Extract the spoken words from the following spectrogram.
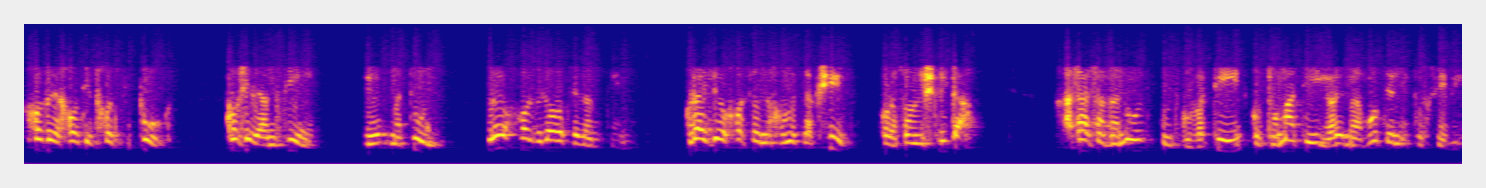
חוסר יכולת לדחות סיפוק, קושי להמתין, להיות מתון, לא יכול ולא רוצה להמתין. אולי זהו חוסר נכונות להקשיב, או רצון לשליטה. חסר סבלנות הוא תגובתי, אוטומטי, יורה מהמותן, אימפולסיבי.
